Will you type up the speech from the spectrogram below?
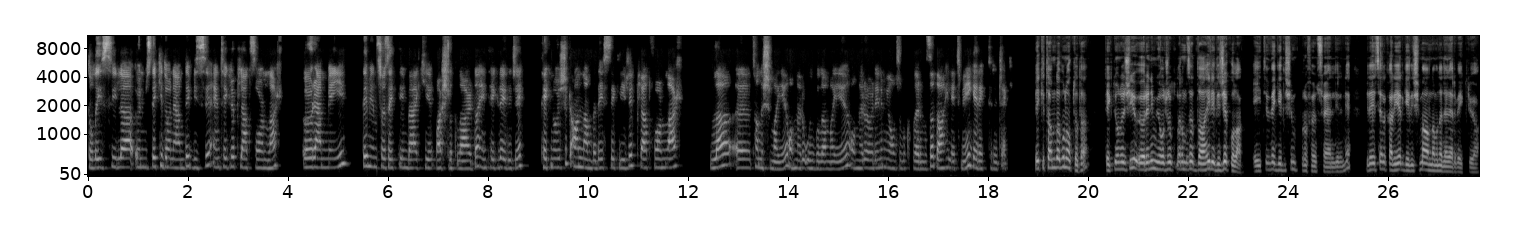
Dolayısıyla önümüzdeki dönemde bizi entegre platformlar öğrenmeyi demin söz ettiğim belki başlıklarda entegre edecek, teknolojik anlamda destekleyecek platformlarla e, tanışmayı, onları uygulamayı, onları öğrenim yolculuklarımıza dahil etmeyi gerektirecek. Peki tam da bu noktada teknolojiyi öğrenim yolculuklarımıza dahil edecek olan eğitim ve gelişim profesyonellerini bireysel kariyer gelişimi anlamında neler bekliyor?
